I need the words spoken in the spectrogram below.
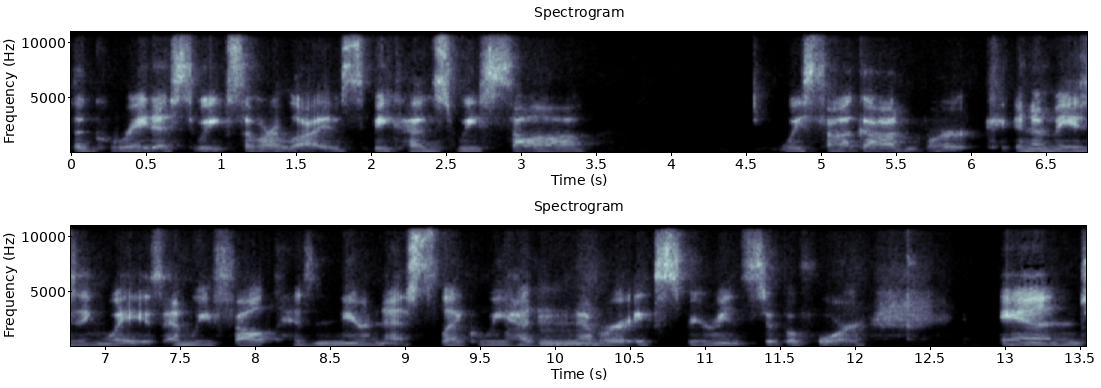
the greatest weeks of our lives because we saw we saw God work in amazing ways and we felt his nearness like we had mm-hmm. never experienced it before. And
